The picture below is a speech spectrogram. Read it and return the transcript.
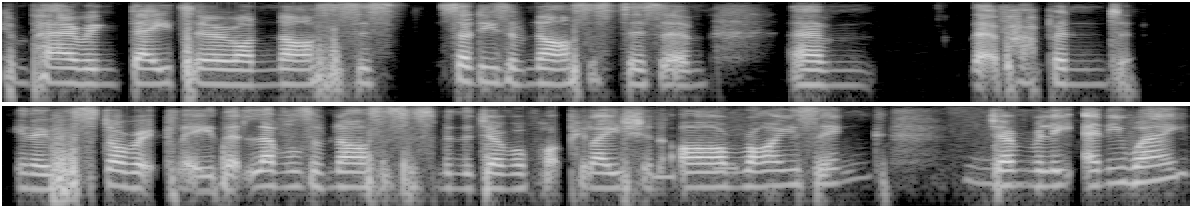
comparing data on narcissist studies of narcissism um, that have happened you know historically that levels of narcissism in the general population are rising generally anyway.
